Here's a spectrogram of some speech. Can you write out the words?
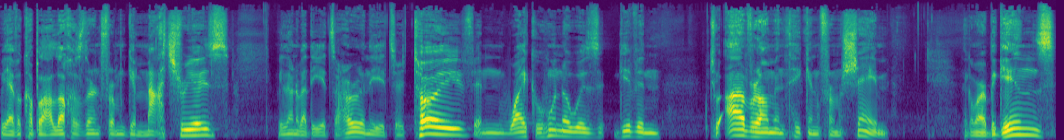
We have a couple of halachas learned from Gematrias. We learn about the Yetzer Hara and the Yetzer Tov, and why Kahuna was given to Avram and taken from Shem. The Gemara begins.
